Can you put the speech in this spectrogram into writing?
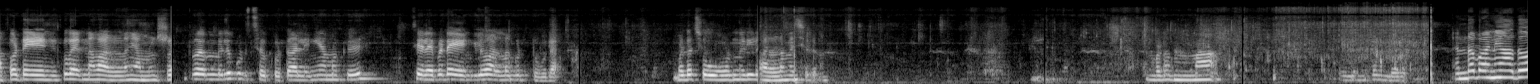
അപ്പൊ ടാങ്കിക്ക് വരുന്ന വെള്ളം നമ്മൾ ഡ്രമ്മിൽ പിടിച്ചേക്കൂട്ടോ അല്ലെങ്കിൽ നമുക്ക് ചിലപ്പോ ടാങ്കിൽ വെള്ളം കിട്ടൂല. ഇവിടെ ചോറിനിൽ വെള്ളം വെച്ചിടണം ഇവിടെ എന്താ പണി അതോ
